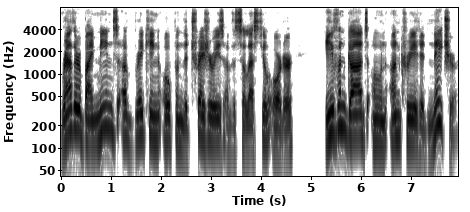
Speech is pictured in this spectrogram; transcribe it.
Rather, by means of breaking open the treasuries of the celestial order, even God's own uncreated nature,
